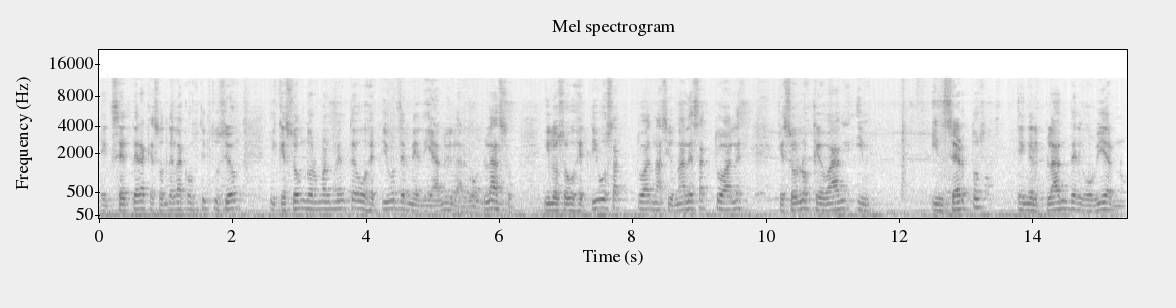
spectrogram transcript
etcétera, que son de la Constitución y que son normalmente objetivos de mediano y largo plazo. Y los objetivos nacionales actuales, que son los que van insertos en el plan del gobierno.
